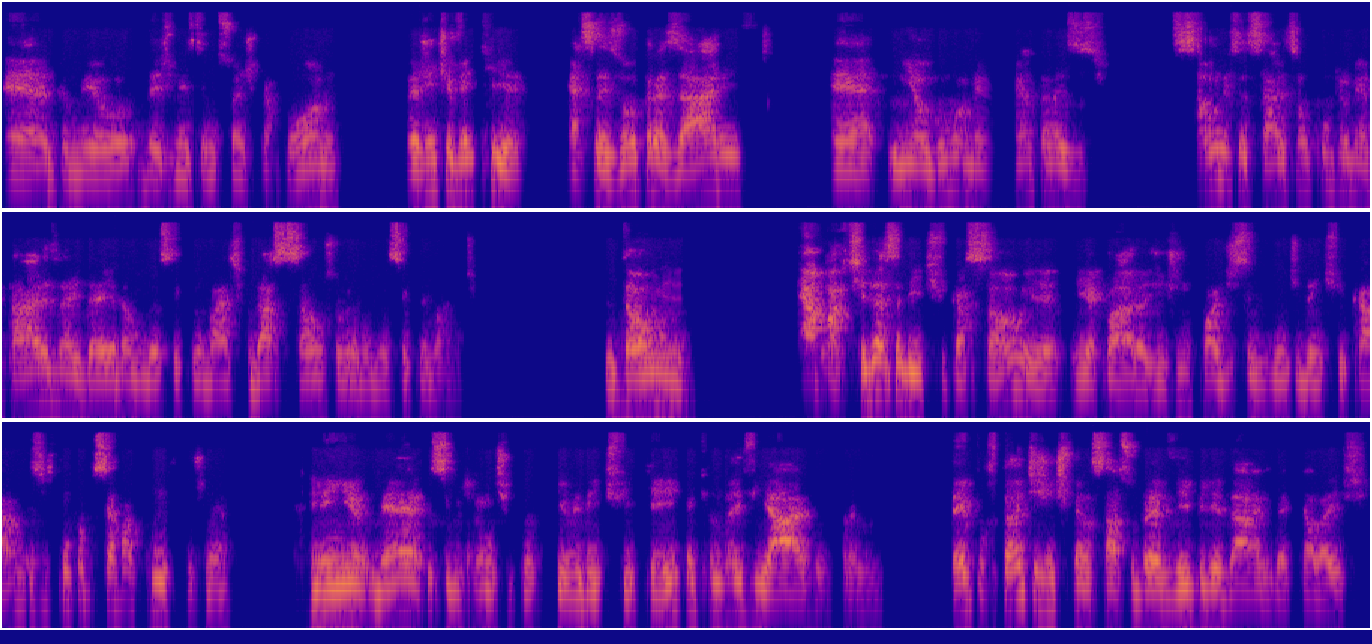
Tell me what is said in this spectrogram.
é, do meu das minhas emissões de carbono. A gente vê que essas outras áreas, é, em algum momento, elas são necessárias, são complementares à ideia da mudança climática, da ação sobre a mudança climática. Então, é a partir dessa identificação, e, e, é claro, a gente não pode simplesmente identificar, mas a gente tem que observar custos, né? Nem né, simplesmente porque eu identifiquei que aquilo é viável para mim. Então, é importante a gente pensar sobre a viabilidade daquelas,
